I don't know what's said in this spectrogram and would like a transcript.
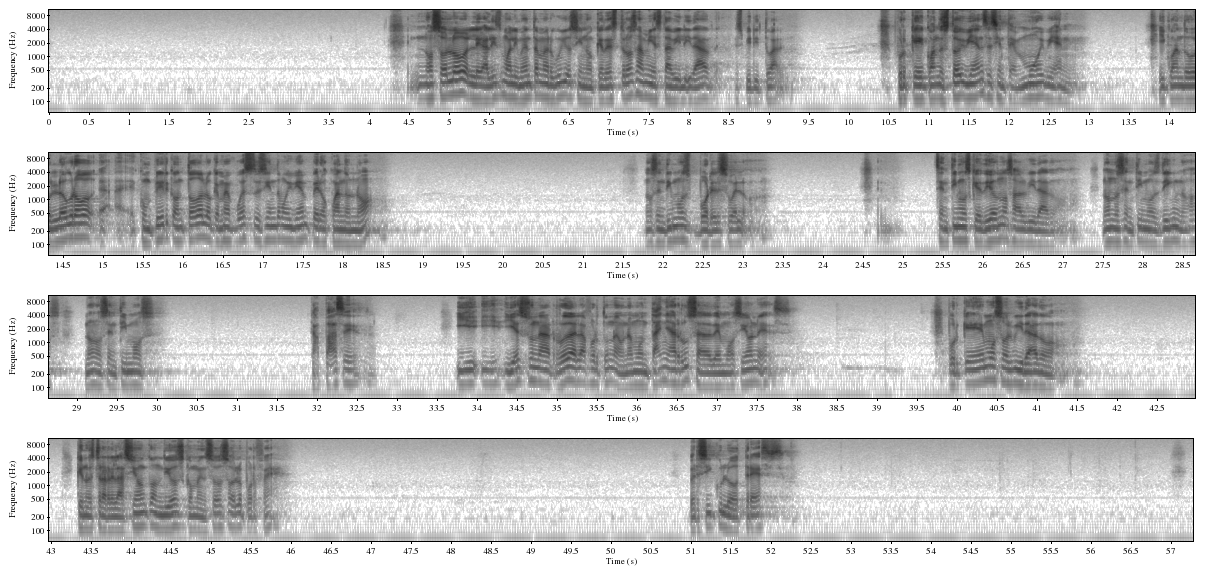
no solo legalismo alimenta mi orgullo, sino que destroza mi estabilidad espiritual. Porque cuando estoy bien se siente muy bien. Y cuando logro eh, cumplir con todo lo que me he puesto se siente muy bien, pero cuando no, nos sentimos por el suelo. Sentimos que Dios nos ha olvidado. No nos sentimos dignos, no nos sentimos capaces. Y, es una rueda de la fortuna, una montaña rusa de emociones. Porque hemos olvidado que nuestra relación con Dios comenzó solo por fe. Versículo 3.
